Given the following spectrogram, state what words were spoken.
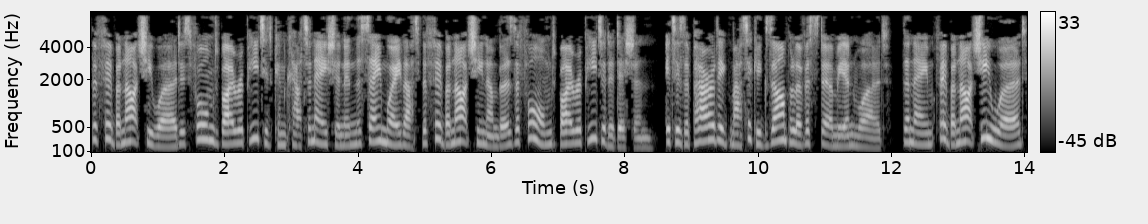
The Fibonacci word is formed by repeated concatenation in the same way that the Fibonacci numbers are formed by repeated addition. It is a paradigmatic example of a Sturmian word. The name Fibonacci word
